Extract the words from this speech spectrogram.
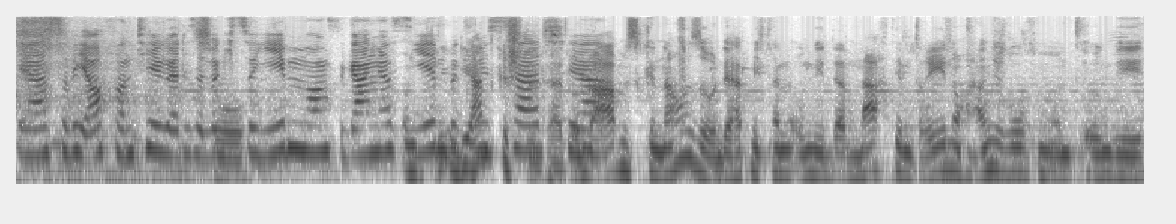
Ja, das habe ich auch von Thiel gehört, dass er so. wirklich zu jedem morgens gegangen ist, und jedem die Hand geschüttelt hat. Ja. Und abends genauso. Und er hat mich dann irgendwie dann nach dem Dreh noch angerufen und irgendwie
